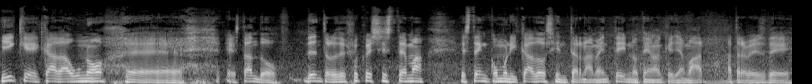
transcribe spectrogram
y que cada uno, eh, estando dentro de su ecosistema, estén comunicados internamente y no tengan que llamar a través de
